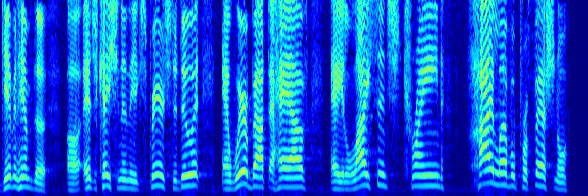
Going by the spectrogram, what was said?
given him the uh, education and the experience to do it. And we're about to have a licensed, trained, high level professional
